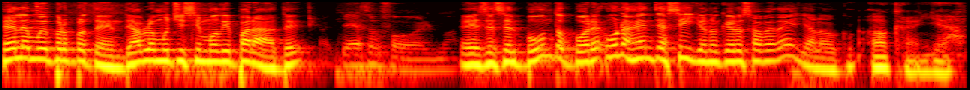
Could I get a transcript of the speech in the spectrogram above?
él es muy prepotente, habla muchísimo disparate. es su forma. Ese es el punto. Por una gente así, yo no quiero saber de ella, loco. Ok, ya.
